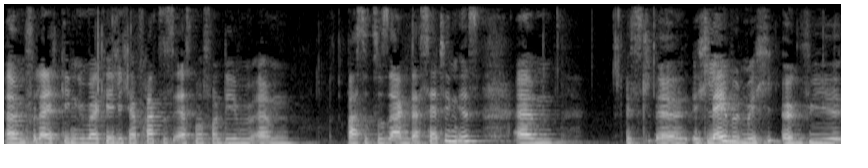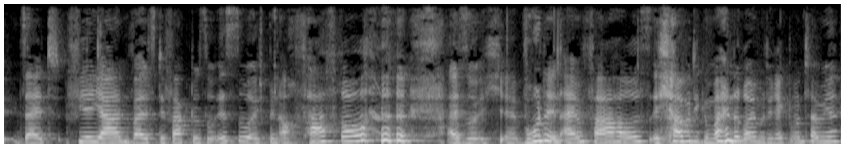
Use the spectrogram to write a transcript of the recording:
ähm, vielleicht gegenüber kirchlicher Praxis erstmal von dem, ähm, was sozusagen das Setting ist. Ähm, ich, äh, ich label mich irgendwie seit vier Jahren, weil es de facto so ist so. Ich bin auch Fahrfrau. also ich äh, wohne in einem Pfarrhaus. Ich habe die Gemeinderäume direkt unter mir,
